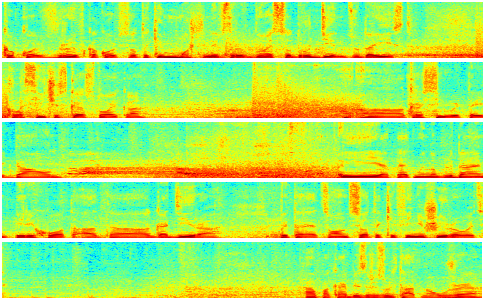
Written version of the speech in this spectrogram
какой взрыв, какой все-таки мощный взрывной Садрудин, дзюдоист. Классическая стойка. А, красивый тейкдаун. И опять мы наблюдаем переход от э, Гадира. Пытается он все-таки финишировать. А пока безрезультатно. Уже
